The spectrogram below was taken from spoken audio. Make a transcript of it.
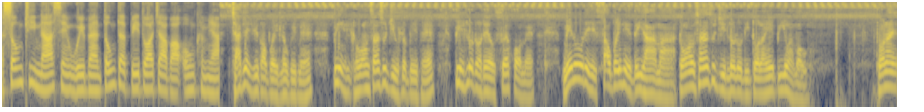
အဆုံးထိနားဆင်ဝေဖန်သုံးသက်ပေးသွားကြပါအောင်ခင်ဗျာဂျားပြက်ရွေးကောက်ပွဲလုပ်ပေးမယ်ပြီးရင်ဒေါအောင်ဆန်းစုကြည်ကိုလွှတ်ပေးမယ်ပြီးရင်လွှတ်တော်တဲ့ကိုဆွဲခေါ်မယ်မင်းတို့တွေစောက်ပိန်းတွေသိရမှာဒေါအောင်ဆန်းစုကြည်လွှတ်လို့ဒီတော်လိုင်းရေးပြီးမှာမဟုတ်ဘူးဒေါ်လိုင်း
